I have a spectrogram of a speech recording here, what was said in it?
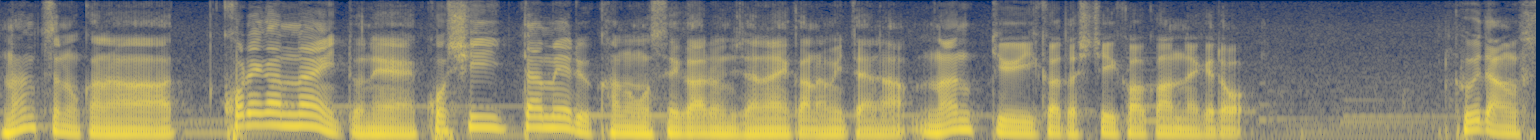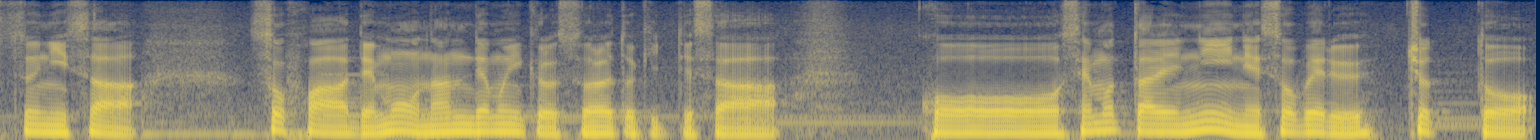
なんつうのかなこれがないとね腰痛める可能性があるんじゃないかなみたいななんていう言い方していいか分かんないけど。普段普通にさソファーでも何でもいいけど座る時ってさこう背もたれに寝そべるちょっと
